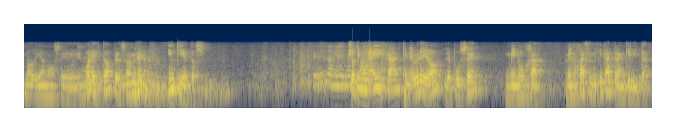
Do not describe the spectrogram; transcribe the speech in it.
no digamos eh, molestos, pero son inquietos. Yo tengo una hija que en hebreo le puse menuja. Menuja significa tranquilita.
